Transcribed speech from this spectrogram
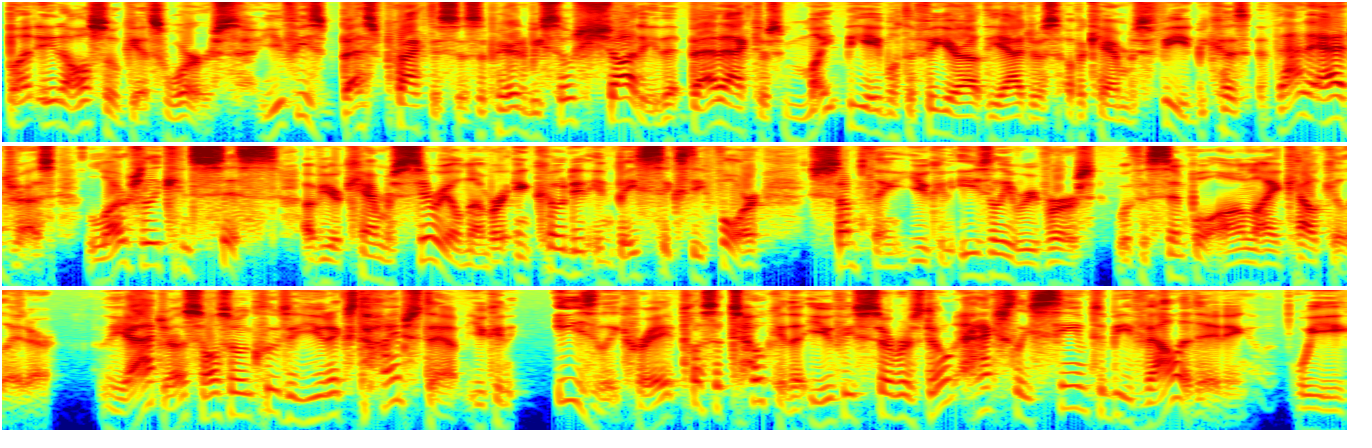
But it also gets worse. Eufy's best practices appear to be so shoddy that bad actors might be able to figure out the address of a camera's feed because that address largely consists of your camera's serial number encoded in base 64, something you can easily reverse with a simple online calculator. The address also includes a Unix timestamp you can easily create, plus a token that Eufy servers don't actually seem to be validating. We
